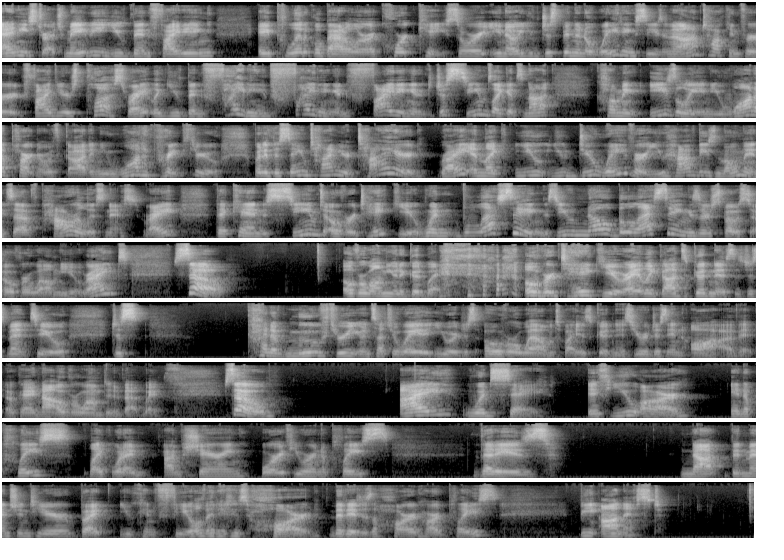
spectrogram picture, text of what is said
any stretch. Maybe you've been fighting a political battle or a court case or you know you've just been in a waiting season and i'm talking for five years plus right like you've been fighting and fighting and fighting and it just seems like it's not coming easily and you want to partner with God and you want to break through but at the same time you're tired right? And like you you do waver. You have these moments of powerlessness right? That can seem to overtake you when blessings you know blessings are supposed to overwhelm you right? So overwhelm you in a good way overtake you right? Like God's goodness is just meant to just kind of move through you in such a way that you are just overwhelmed by his goodness. You are just in awe of it, okay? Not overwhelmed in a bad way. So, I would say if you are in a place like what I'm, I'm sharing, or if you are in a place that is not been mentioned here, but you can feel that it is hard, that it is a hard, hard place, be honest.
